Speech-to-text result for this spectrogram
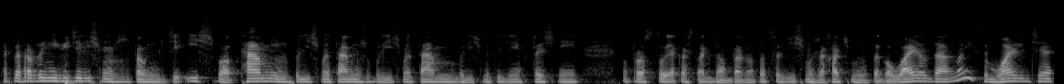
Tak naprawdę nie wiedzieliśmy już zupełnie gdzie iść, bo tam już byliśmy, tam już byliśmy, tam byliśmy tydzień wcześniej. Po prostu jakoś tak dobra, no to stwierdziliśmy, że chodźmy do tego Wilda. No i w tym Wildzie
